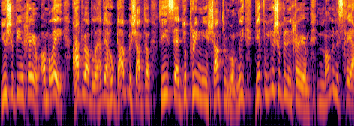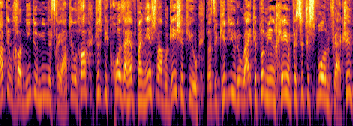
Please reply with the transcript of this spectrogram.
you should be in Chayim. Haviyahu Gabriv B'Shamta, so he said, you're putting me in Shamta wrongly, therefore you should be in Chayim. Just because I have financial obligation to you, does it give you the right to put me in Chayim for such a small infraction?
